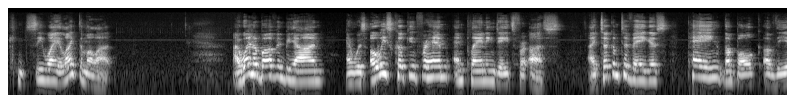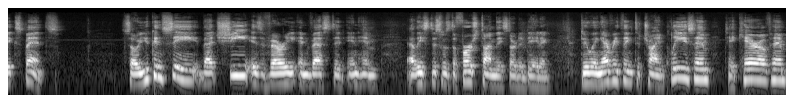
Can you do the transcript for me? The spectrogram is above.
can see why you liked him a lot. I went above and beyond and was always cooking for him and planning dates for us. I took him to Vegas, paying the bulk of the expense. So you can see that she is very invested in him. At least this was the first time they started dating. Doing everything to try and please him, take care of him,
